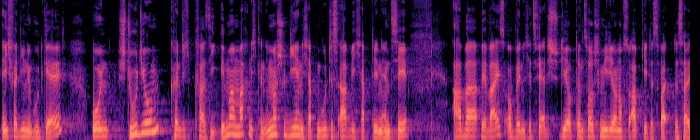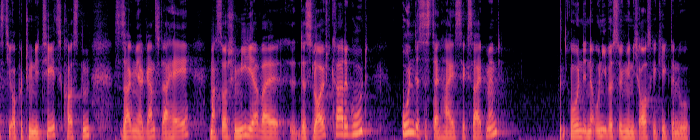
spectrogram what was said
Ich verdiene gut Geld und Studium könnte ich quasi immer machen. Ich kann immer studieren. Ich habe ein gutes Abi, ich habe den NC. Aber wer weiß, ob wenn ich jetzt fertig studiere, ob dann Social Media auch noch so abgeht. Das, das heißt, die Opportunitätskosten sagen mir ganz klar, hey, mach Social Media, weil das läuft gerade gut und es ist dein highest excitement. Und in der Uni wirst du irgendwie nicht rausgekickt, wenn du,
